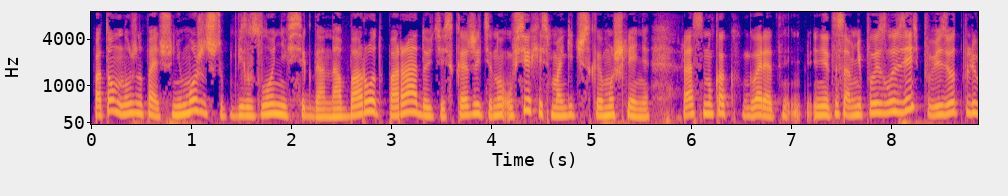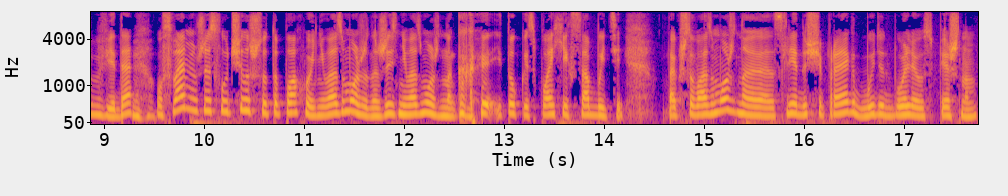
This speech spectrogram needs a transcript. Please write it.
Потом нужно понять, что не может, чтобы везло не всегда. Наоборот, порадуйтесь, скажите, ну, у всех есть магическое мышление. Раз, ну, как говорят, это сам не повезло здесь, повезет в любви, да? С вами уже случилось что-то плохое. Невозможно, жизнь невозможна, как итог из плохих событий. Так что, возможно, следующий проект будет более успешным.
